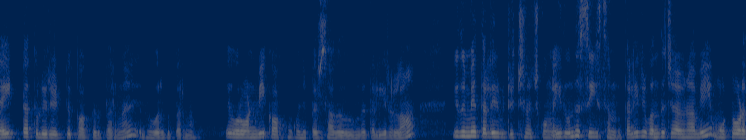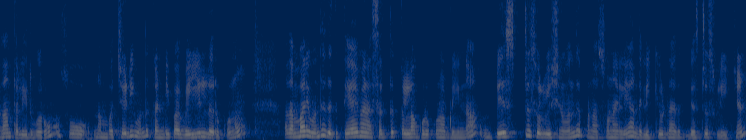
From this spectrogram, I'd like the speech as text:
லைட்டாக துளிர் எட்டு பார்க்குது பாருங்கள் இது வருது பாருங்கள் இது ஒரு ஒன் வீக் ஆகும். கொஞ்சம் பெருசாகுது இந்த தளிரெல்லாம். இதுவுமே தளிர் விட்டுருச்சுன்னு வச்சுக்கோங்க. இது வந்து சீசன் தளிர் வந்துச்சாவே முட்டோட தான் தளிர் வரும். ஸோ நம்ம செடி வந்து கண்டிப்பாக வெயிலில் இருக்கணும். அதை மாதிரி வந்து இதுக்கு தேவையான சத்துக்கள்லாம் கொடுக்கணும் அப்படின்னா பெஸ்ட்டு சொல்யூஷன் வந்து இப்போ நான் சொன்னேன் இல்லையா அந்த லிக்யூட் தான் அதுக்கு பெஸ்ட்டு சொல்யூஷன்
